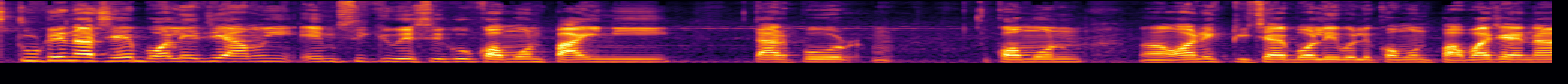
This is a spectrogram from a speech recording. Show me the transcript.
স্টুডেন্ট আছে, বলে যে আমি এমসিকিউ এসিকিউ কমন পাইনি। তারপর কমন অনেক টিচার বলে বলে কমন পাওয়া যায় না।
